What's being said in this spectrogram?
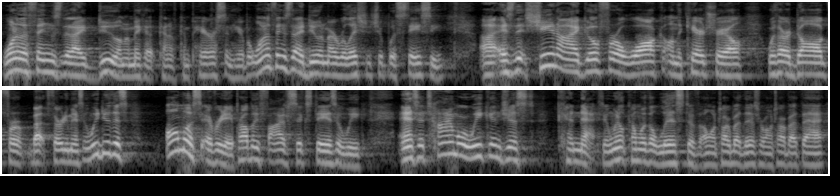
One of the things that I do, I'm going to make a kind of comparison here, but one of the things that I do in my relationship with Stacy uh, is that she and I go for a walk on the care trail with our dog for about 30 minutes. And we do this almost every day, probably five, six days a week. And it's a time where we can just connect. And we don't come with a list of, I want to talk about this or I want to talk about that.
